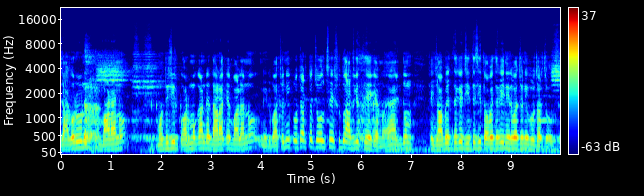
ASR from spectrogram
জাগরণ বাড়ানো মোদিজির কর্মকাণ্ডে ধারাকে বাড়ানো নির্বাচনী প্রচার তো চলছে শুধু আজকের থেকে কেন? হ্যাঁ, একদম সেই জবে থেকে জিতেছি তবে থেকেই নির্বাচনী প্রচার চলছে।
